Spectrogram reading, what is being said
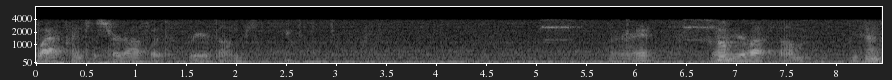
flat print to start off with for your thumbs. Alright, Huh. and your left thumb. Okay.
